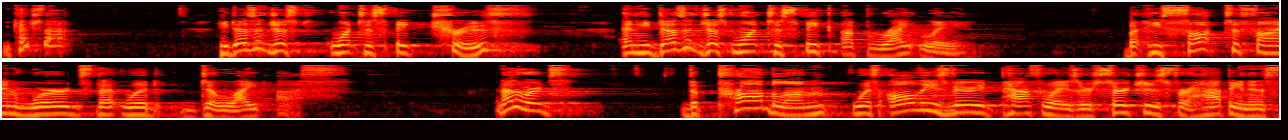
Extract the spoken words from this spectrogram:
You catch that? He doesn't just want to speak truth, and he doesn't just want to speak uprightly, but he sought to find words that would delight us. In other words, the problem with all these varied pathways or searches for happiness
